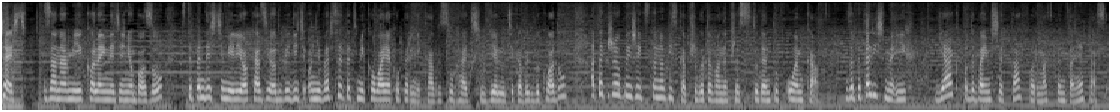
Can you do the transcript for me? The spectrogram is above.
Cześć! Za nami kolejny dzień obozu. Stypendyści mieli okazję odwiedzić Uniwersytet Mikołaja Kopernika, wysłuchać wielu ciekawych wykładów, a także obejrzeć stanowiska przygotowane przez studentów UMK. Zapytaliśmy ich, jak podoba im się ta forma spędzania czasu.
